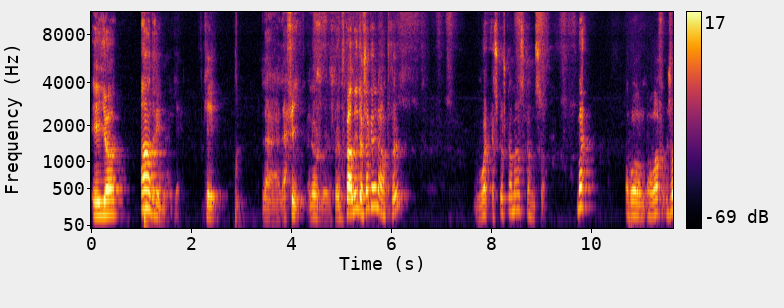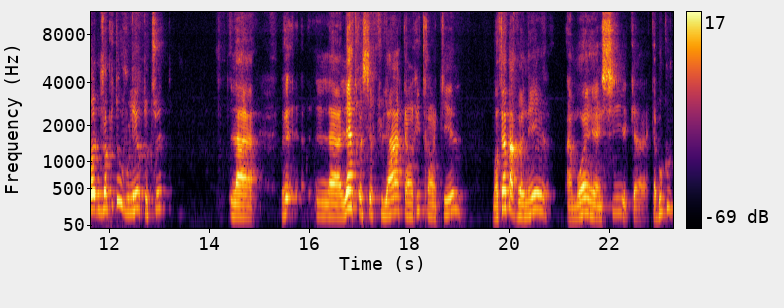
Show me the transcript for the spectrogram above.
Et il y a André Maillet, qui est la, fille. Là, je, vais vous parler de chacun d'entre eux. Ouais, est-ce que je commence comme ça? Ben, on va, je, vais, plutôt vous lire tout de suite la, la lettre circulaire qu'Henri Tranquille m'a fait parvenir à moi et ainsi qu'à beaucoup,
